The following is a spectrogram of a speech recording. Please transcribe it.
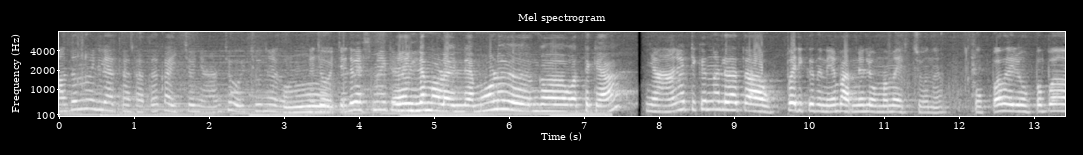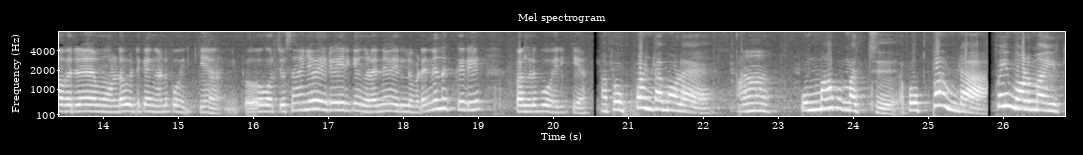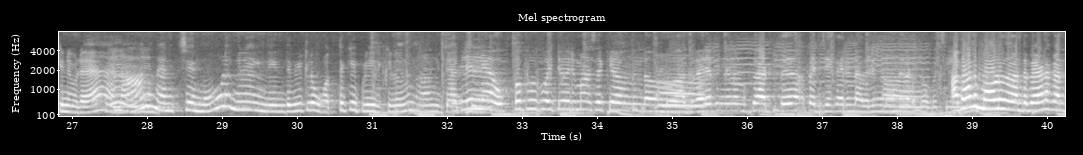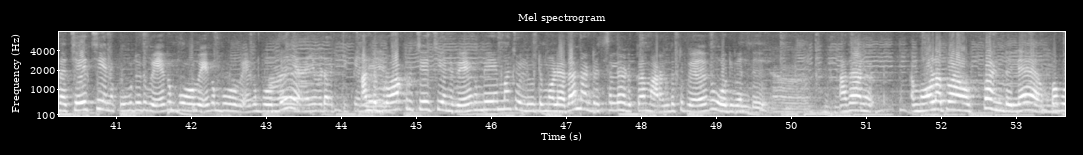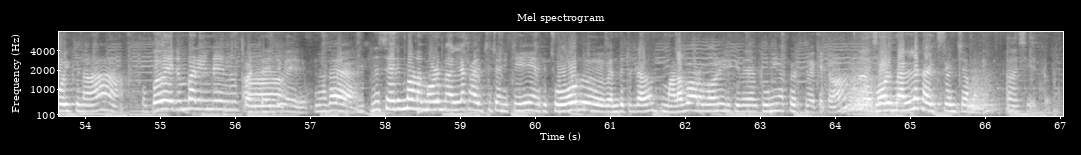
അതൊന്നും ഇല്ലാത്ത താത്ത കഴിച്ചോ? ഞാൻ ചോദിച്ചു ചോദിച്ചത് വിഷമായിട്ട് ഇല്ല മോളെ ഇല്ല. മോൾ ഒറ്റയ്ക്കാ? ഞാൻ ഒറ്റയ്ക്കൊന്നുമല്ല താത്ത. ഉപ്പ ഇരിക്കുന്നുണ്ട്. ഞാൻ പറഞ്ഞല്ലോ ഉമ്മ മരിച്ചു ഉപ്പ വരും. ഉപ്പ ഇപ്പൊ അവരുടെ മോളുടെ വീട്ടിലേക്ക് എങ്ങാണ്ട് പോയിരിക്കുക ഇനിയിപ്പോ കുറച്ച് ദിവസം കഴിഞ്ഞാൽ വരുമായിരിക്കും ഇങ്ങോട്ട് തന്നെ വരില്ല ഇവിടെ തന്നെ നിക്കൽ. ഇപ്പൊ അങ്ങോട്ട് പോയിരിക്കുക അപ്പൊ ഉപ്പ ഉണ്ടാ മോളെ? ആ. ഉമ്മ മരിച്ച്. അപ്പൊ ഉപ്പ ഉണ്ടാ? ഉപ്പയും മോളുമായി ഇരിക്കണ ഇവിടെ ഞാൻ നനച്ച് മോളെങ്ങനെ നിന്റെ വീട്ടില് ഒറ്റയ്ക്ക് ഇപ്പിടി ഇരിക്കണെന്ന് ഞാൻ വിചാരിച്ചു ഇല്ല ഇല്ല ഉപ്പ ഇപ്പൊ പോയിട്ട് ഒരു മാസമൊക്കെ ആവുന്നുണ്ടാവുള്ളൂ അതുവരെ പിന്നെ നമുക്ക് അടുത്ത് പരിചയക്കാരുണ്ട് അവരിങ്ങനെ വന്ന് കിടക്കുകയൊക്കെ ചെയ്യും അതാണ് മോള് அந்த வேலை அந்த சேச்சி என்னை கூப்பிட்டுட்டு வேகம் போ வேகம் போ வேகம் போன்னு ഞാനിവിടെ ഒറ്റയ്ക്ക് அந்த புரோக்கர் சேச்சி என்னை வேகம் வேகமா சொல்லிவிட்டு മോളെ അതാ நான் ட்ரெஸ் எல்லாம் എടുക്കാൻ മറന്നിട്ട് വേഗം ഓടി വന്ന് അതാണ് മോളപ്പ ഉപ്പ ഉണ്ടല്ലേ ഉപ്പ പോയിക്കണാ? ഉപ്പ വരും പറയണ്ടായിരുന്നു. പെട്ടെന്ന് വരും. അതെ. ഇന്ന് ശരി മോളെ മോൾ മെല്ലെ കഴിച്ചിട്ട് എനിക്ക് എനിക്ക് ചോറ് വെന്തിട്ടുണ്ടാവും മള പോറ പോലെ ഇരിക്കുന്ന. തുണിയൊക്കെ എടുത്ത് വെക്കട്ടോ. മോൾ മെല്ലെ കഴിച്ചിട്ട് എണിച്ചാൽ മതി. ആ ശരി.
